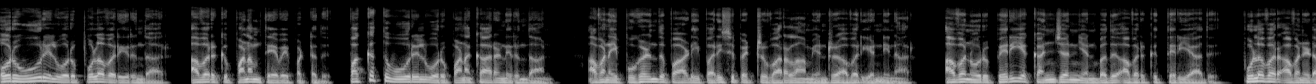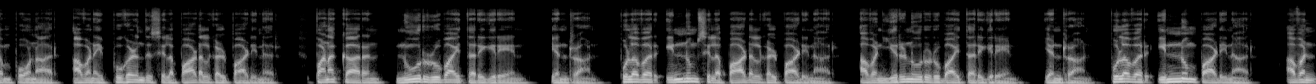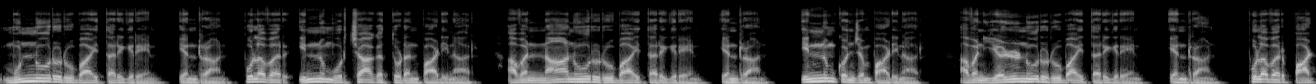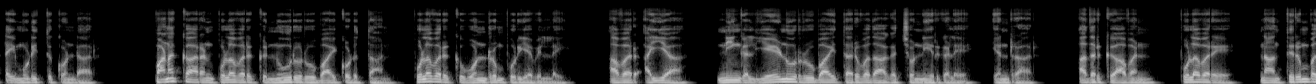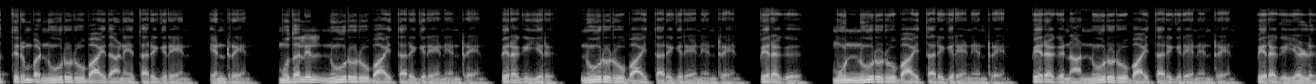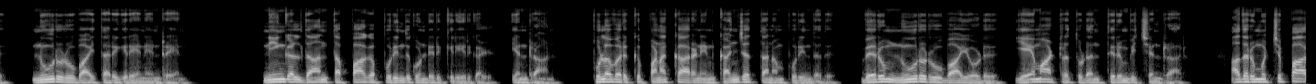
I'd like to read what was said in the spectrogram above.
ஒரு ஊரில் ஒரு புலவர் இருந்தார். அவருக்கு பணம் தேவைப்பட்டது. பக்கத்து ஊரில் ஒரு பணக்காரன் இருந்தான். அவனை புகழ்ந்து பாடி பரிசு பெற்று வரலாம் என்று அவர் எண்ணினார். அவன் ஒரு பெரிய கஞ்சன் என்பது அவருக்கு தெரியாது. புலவர் அவனிடம் போனார். அவனை புகழ்ந்து சில பாடல்கள் பாடினர். பணக்காரன் நூறு ரூபாய் தருகிறேன் என்றான். புலவர் இன்னும் சில பாடல்கள் பாடினார். அவன் இருநூறு ரூபாய் தருகிறேன் என்றான். புலவர் இன்னும் பாடினார். அவன் முன்னூறு ரூபாய் தருகிறேன் என்றான். புலவர் இன்னும் உற்சாகத்துடன் பாடினார். அவன் நானூறு ரூபாய் தருகிறேன் என்றான். இன்னும் கொஞ்சம் பாடினார். அவன் எழுநூறு ரூபாய் தருகிறேன் என்றான். புலவர் பாட்டை முடித்துக் கொண்டார். பணக்காரன் புலவருக்கு நூறு ரூபாய் கொடுத்தான். புலவருக்கு ஒன்றும் புரியவில்லை. அவர் ஐயா நீங்கள் ஏழூறு ரூபாய் தருவதாகச் சொன்னீர்களே என்றார். அதற்கு அவன் புலவரே நான் திரும்பத் திரும்ப நூறு ரூபாய் தானே தருகிறேன் என்றேன். முதலில் நூறு ரூபாய் தருகிறேன் என்றேன். பிறகு இரு நூறு ரூபாய் தருகிறேன் என்றேன். பிறகு முன்னூறு ரூபாய் தருகிறேன் என்றேன். பிறகு நான் நூறு ரூபாய் தருகிறேன் என்றேன். பிறகு எழு நூறு ரூபாய் தருகிறேன் என்றேன். நீங்கள்தான் தப்பாக புரிந்து கொண்டிருக்கிறீர்கள் என்றான். புலவருக்கு பணக்காரனின் கஞ்சத்தனம் புரிந்தது. வெறும் நூறு ரூபாயோடு ஏமாற்றத்துடன் திரும்பிச் சென்றார். அதர் முச்சுப்பார்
